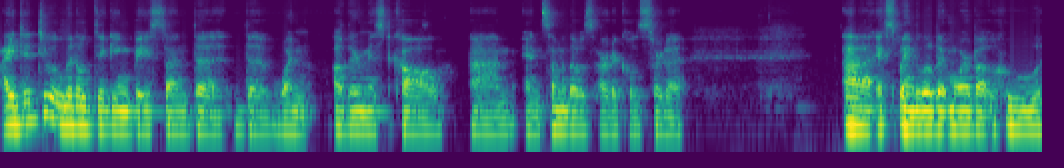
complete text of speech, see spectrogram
I did do a little digging based on the the one other missed call, um, and some of those articles sort of uh, explained a little bit more about who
